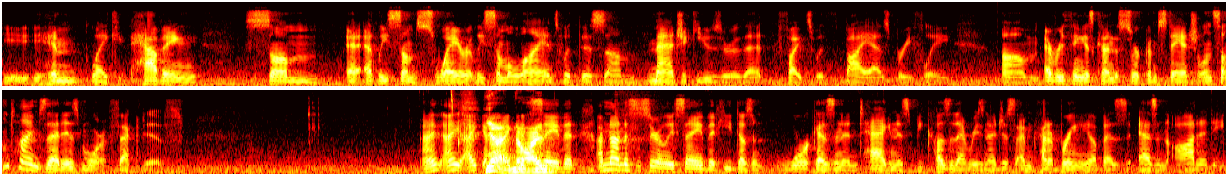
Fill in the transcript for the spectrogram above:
him like having some at least some sway or at least some alliance with this um, magic user that fights with Bayaz briefly. Um, everything is kind of circumstantial, and sometimes that is more effective. I, I, I, Yeah, I no, could I- say that I'm not necessarily saying that he doesn't work as an antagonist because of that reason. I just I'm kind of bringing up as as an oddity.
